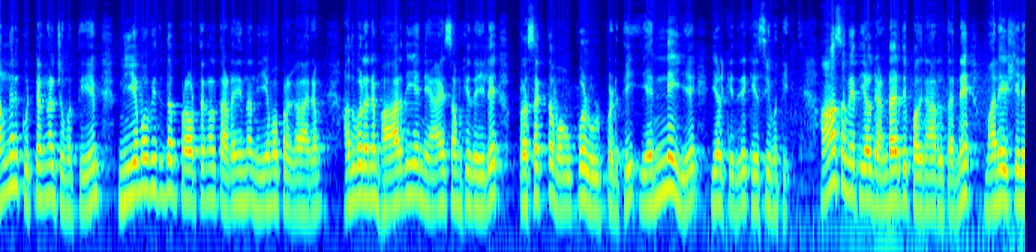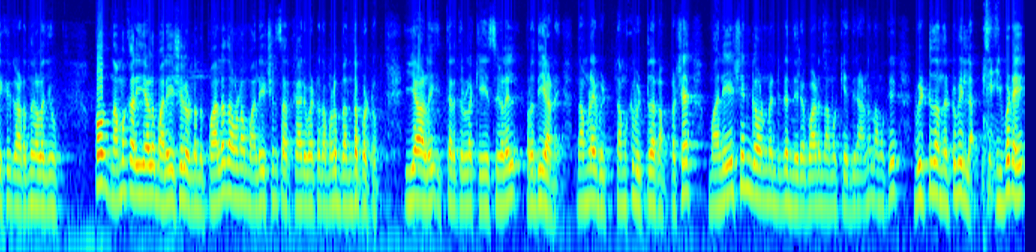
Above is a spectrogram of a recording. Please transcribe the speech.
അങ്ങനെ കുറ്റങ്ങൾ ചുമത്തുകയും നിയമവിരുദ്ധ പ്രവർത്തനങ്ങൾ തടയുന്ന നിയമപ്രകാരം അതുപോലെ തന്നെ ഭാരതീയ ന്യായ സംഹിതയിലെ പ്രസക്ത വകുപ്പുകൾ ഉൾപ്പെടുത്തി എൻ ഐ എ ഇയാൾക്കെതിരെ കേസ് ചുമത്തി. ആ സമയത്ത് ഇയാൾ രണ്ടായിരത്തി പതിനാറിൽ തന്നെ മലേഷ്യയിലേക്ക് കടന്നു കളഞ്ഞു അപ്പോൾ നമുക്കറിയാം മലേഷ്യയിലുണ്ടെന്ന്. പലതവണ മലേഷ്യൻ സർക്കാരുമായിട്ട് നമ്മൾ ബന്ധപ്പെട്ടു. ഇയാൾ ഇത്തരത്തിലുള്ള കേസുകളിൽ പ്രതിയാണ്. നമ്മളെ നമുക്ക് വിട്ടുതരണം പക്ഷേ മലേഷ്യൻ ഗവൺമെന്റിന്റെ നിലപാട് നമുക്കെതിരാണ്. നമുക്ക് വിട്ടു തന്നിട്ടുമില്ല. ഇവിടെ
